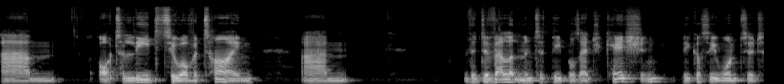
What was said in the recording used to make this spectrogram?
um, or to lead to over time um, the development of people's education, because he wanted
